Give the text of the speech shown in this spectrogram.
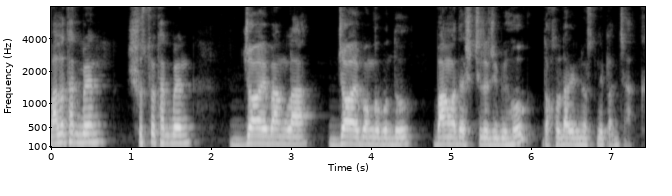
ভালো থাকবেন, সুস্থ থাকবেন। জয় বাংলা, জয় বঙ্গবন্ধু। বাংলাদেশ চিরজীবী হোক। দখলদারি নিপাত যাক।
